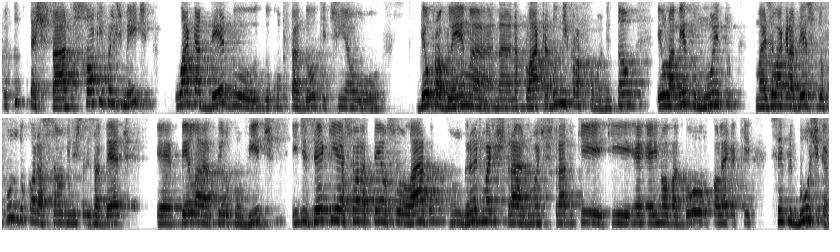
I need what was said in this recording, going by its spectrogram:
foi tudo testado, só que, infelizmente, o HD do, do computador que tinha o. deu problema na, na placa do microfone. Então, eu lamento muito, mas eu agradeço do fundo do coração, ministra Elizabeth, é, pela, pelo convite e dizer que a senhora tem ao seu lado um grande magistrado, um magistrado que, que é, é inovador, um colega que sempre busca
